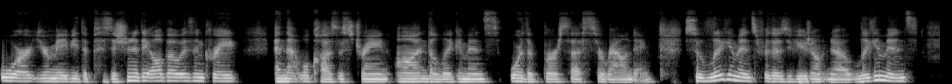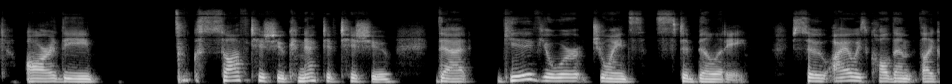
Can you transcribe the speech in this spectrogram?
or you're maybe the position of the elbow isn't great and that will cause a strain on the ligaments or the bursa surrounding. So ligaments for those of you who don't know, ligaments are the soft tissue, connective tissue that give your joints stability. So I always call them like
